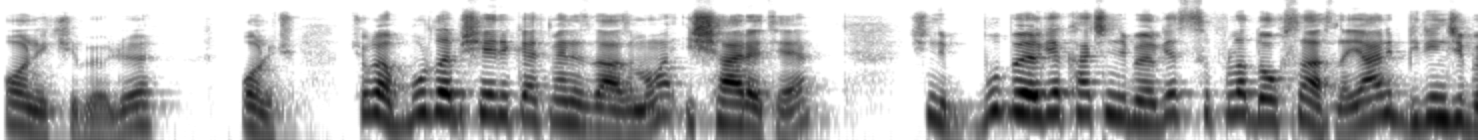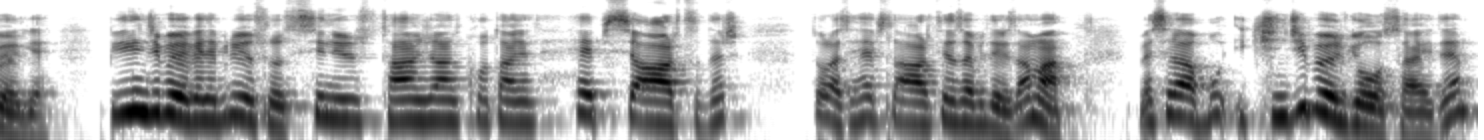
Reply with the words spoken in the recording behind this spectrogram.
12 bölü 13. Çocuklar burada bir şeye dikkat etmeniz lazım ama işarete. Şimdi bu bölge kaçıncı bölge? 0 ile 90 arasında. Yani birinci bölge. Birinci bölgede biliyorsunuz sinüs, tanjant, kotanjant hepsi artıdır. Dolayısıyla hepsini artı yazabiliriz. Ama mesela bu ikinci bölge olsaydı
